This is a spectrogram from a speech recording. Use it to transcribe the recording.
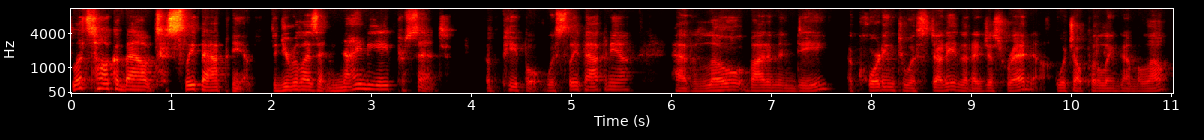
Let's talk about sleep apnea. Did you realize that 98% of people with sleep apnea have low vitamin D, according to a study that I just read, which I'll put a link down below.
